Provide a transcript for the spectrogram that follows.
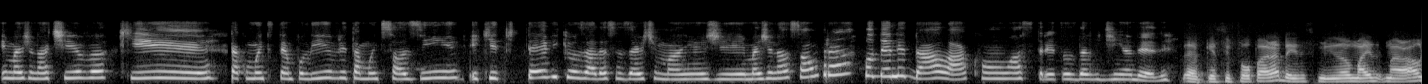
imaginativa que tá com muito tempo livre, tá muito sozinha e que teve que usar dessas artimanhas de imaginação para poder lidar lá com as tretas da vidinha dele. É, porque se for, parabéns. Esse menino é o mais, maior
